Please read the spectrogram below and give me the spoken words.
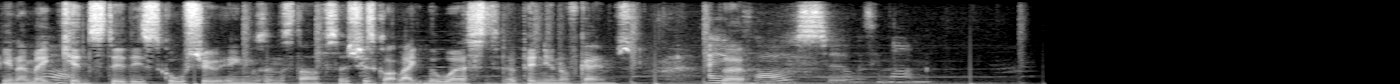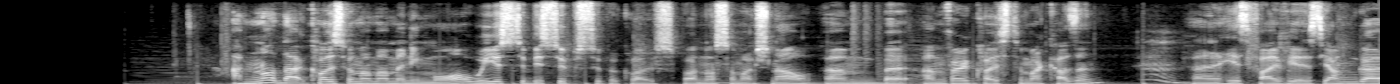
you know make Oh. kids do these school shootings and stuff. So she's got like the worst opinion of games. Are you close with your mom? I'm not that close with my mum anymore. We used to be super, super close, but not so much now. Um, but I'm very close to my cousin. Uh, he's five years younger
